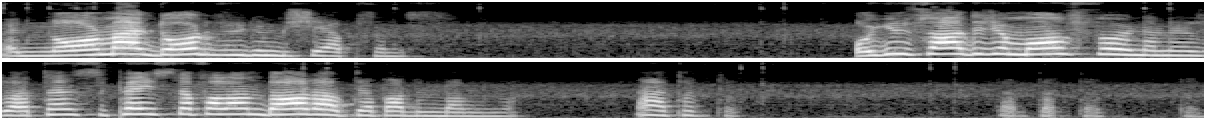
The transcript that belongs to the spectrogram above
Yani normal doğru düzgün bir şey yapsanız. Oyun sadece mouse oynanıyor zaten. Space'te falan daha rahat yapardım ben bunu. Ha tabi tabi. Tabi tabi tabi. tabi.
